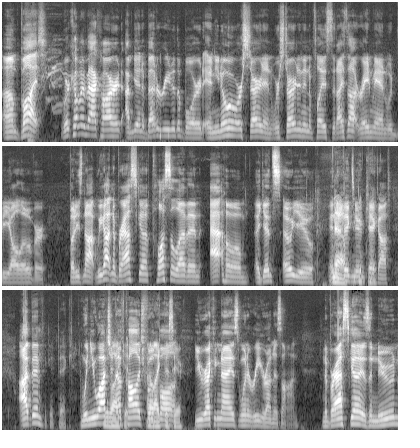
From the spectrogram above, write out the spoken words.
Um, but we're coming back hard. I'm getting a better read of the board, and you know where we're starting? We're starting in a place that I thought Rain Man would be all over, but he's not. We got Nebraska plus eleven at home against OU in No, the big noon good pick. kickoff. I've been a Good pick. when you watch We enough it. college like football, here. you recognize when a rerun is on. Nebraska is a noon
